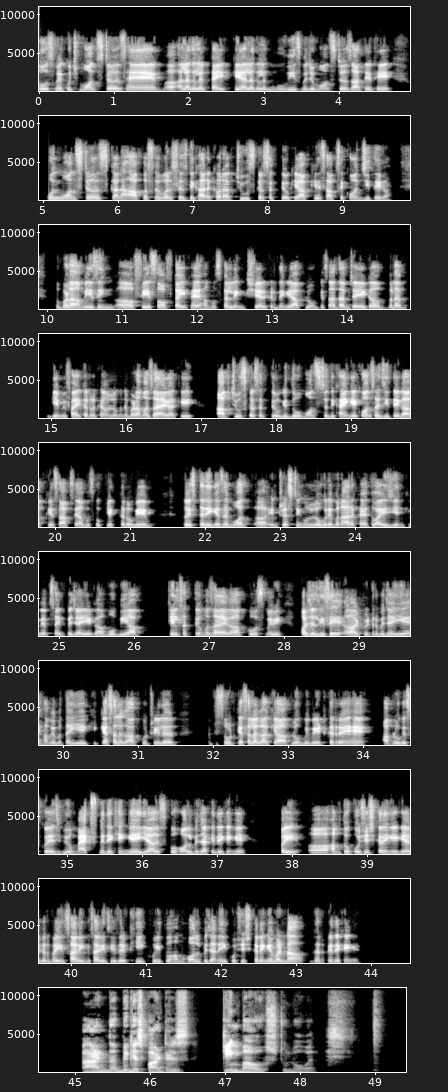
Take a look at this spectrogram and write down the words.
तो उसमें कुछ मॉन्स्टर्स हैं अलग अलग टाइप के अलग अलग मूवीज़ में जो मॉन्स्टर्स आते थे उन मॉन्स्टर्स का ना आपस में वर्सेस दिखा रखा है और आप चूज़ कर सकते हो कि आपके हिसाब से कौन जीतेगा। तो बड़ा अमेजिंग फेस ऑफ़ टाइप है। हम उसका लिंक शेयर कर देंगे आप लोगों के साथ। आप जाइएगा, बड़ा गेमिफाई कर रखा है उन लोगों ने। बड़ा मज़ा आएगा कि आप चूज़ कर सकते हो कि दो मॉन्स्टर दिखाएँगे, कौन सा जीतेगा आपके हिसाब से। आप उसको क्लिक करोगे। तो इस तरीके से बहुत इंटरेस्टिंग उन लोगों ने बना रखा है। तो आईजीएन की वेबसाइट पे जाइएगा, वो भी आप खेल सकते हो, मज़ा आएगा आपको उसमें भी। और जल्दी से ट्विटर पे जाइए, हमें बताइए कि कैसा लगा आपको ट्रेलर एपिसोड कैसा लगा, क्या आप लोग भी वेट कर रहे हैं? आप लोग इसको एच मैक्स में देखेंगे या इसको हॉल में जाके देखेंगे? भाई आ, हम तो कोशिश करेंगे कि अगर भाई सारी की सारी चीज़ें ठीक हुई तो हम हॉल पे जाने की कोशिश करेंगे वरना घर पे देखेंगे। And the biggest part is King bows to no one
